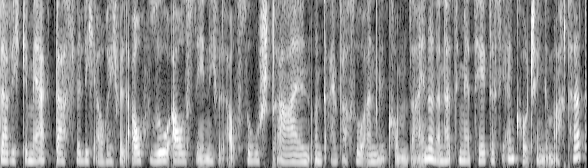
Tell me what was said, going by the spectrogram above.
da habe ich gemerkt, das will ich auch. Ich will auch so aussehen, ich will auch so strahlen und einfach so angekommen sein. Und dann hat sie mir erzählt, dass sie ein Coaching gemacht hat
